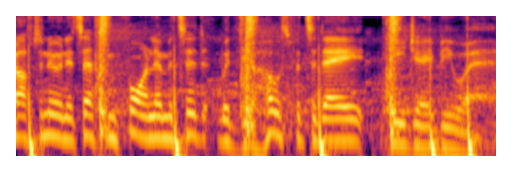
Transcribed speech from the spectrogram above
Good afternoon, it's FM4 Unlimited with your host for today, DJ Beware.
